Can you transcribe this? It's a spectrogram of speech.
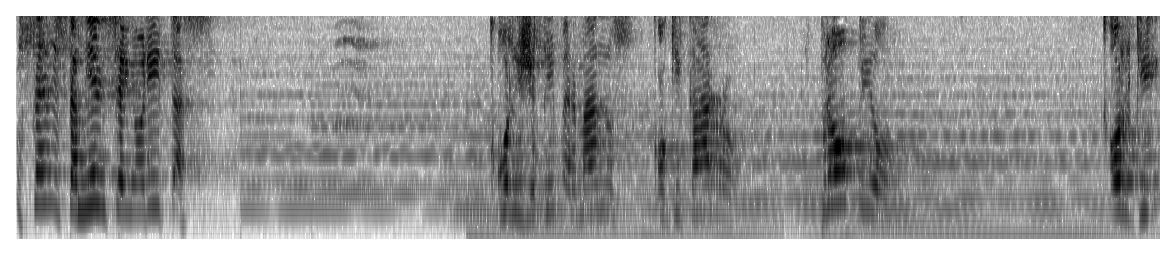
Ustedes también, señoritas, corrige hermanos, coqui carro propio Orki,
